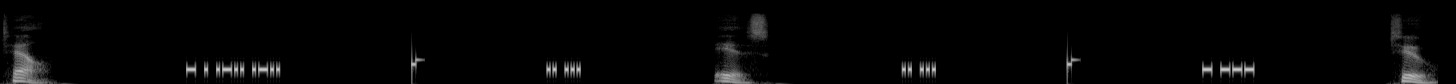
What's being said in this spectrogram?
Tell. Is. Two.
